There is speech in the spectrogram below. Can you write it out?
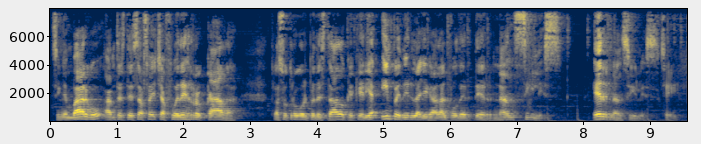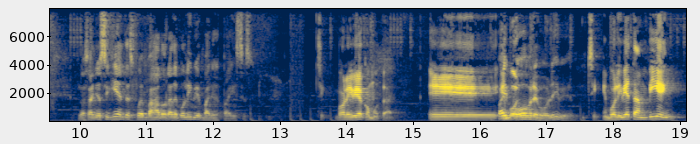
Sin embargo, antes de esa fecha fue derrocada tras otro golpe de Estado que quería impedir la llegada al poder de Hernán Siles. Hernán Siles. Sí. Los años siguientes fue embajadora de Bolivia en varios países. Sí, Bolivia como tal. Eh, pobre Bolivia. Sí, en Bolivia también.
